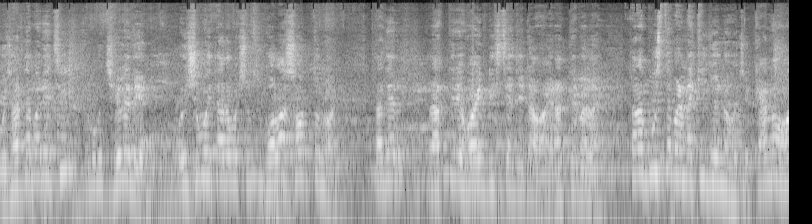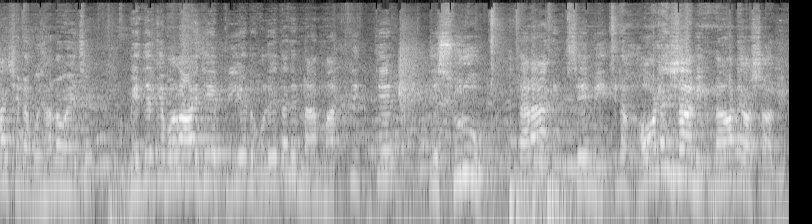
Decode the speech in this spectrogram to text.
বোঝাতে পেরেছি। এবং ছেলেদের, ওই সময় তারা শুধু গলা শর্ত নয় তাদের রাত্রে হোয়াইট ডিসচার্জ যেটা হয়, রাত্রেবেলায়, তারা বুঝতে পারে না কী জন্য হচ্ছে কেন হয় সেটা বোঝানো হয়েছে। মেয়েদেরকে বলা হয় যে পিরিয়ড হলে তাদের না মাতৃত্বের যে শুরু, তারা সেই মেয়ে, এটা হওয়াটাই স্বাভাবিক, না হওয়াটাই অস্বাভাবিক।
